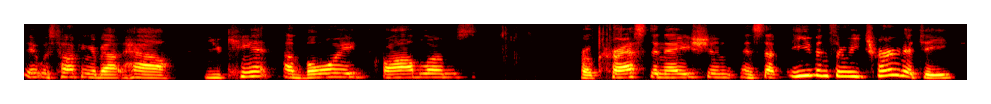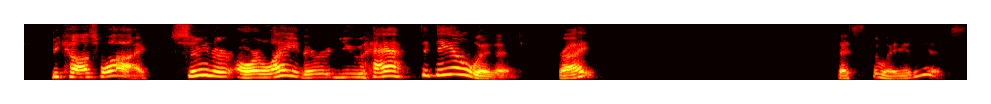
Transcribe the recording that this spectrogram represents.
it was talking about how you can't avoid problems, procrastination, and stuff, even through eternity, because why? Sooner or later, you have to deal with it, right? That's the way it is.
